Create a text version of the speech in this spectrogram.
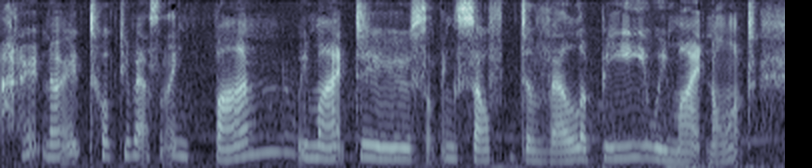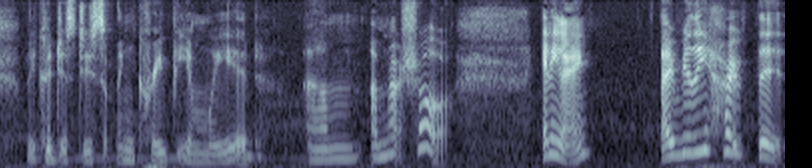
I don't know, talk to you about something fun. We might do something self developy, we might not. We could just do something creepy and weird. Um, I'm not sure. Anyway, I really hope that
